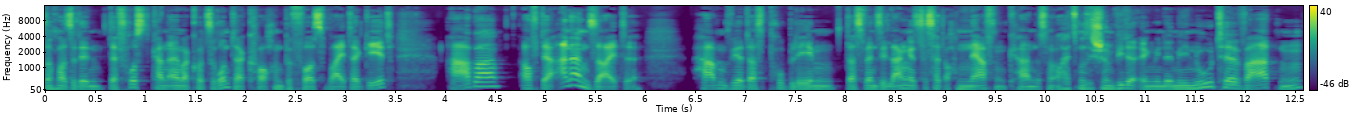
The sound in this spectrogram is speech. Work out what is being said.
Nochmal so den, der Frust kann einmal kurz runterkochen, bevor es weitergeht. Aber auf der anderen Seite haben wir das Problem, dass wenn sie lang ist, das halt auch nerven kann, dass man, oh, jetzt muss ich schon wieder irgendwie eine Minute warten,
